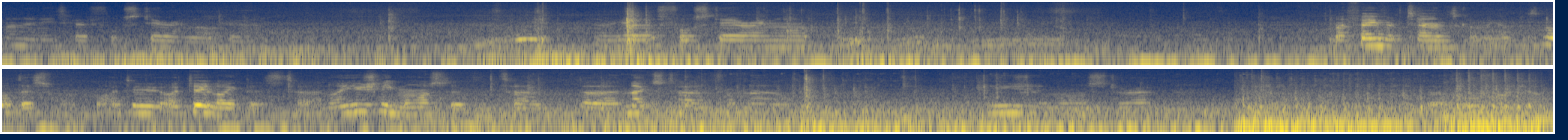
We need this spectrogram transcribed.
Kinda need to go full steering wheel here. There we go, that's full steering wheel. My favourite turn's coming up. It's not this one, but I do I do like this turn. I usually master the turn, the next turn from now. I usually master it. But we'll find out.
